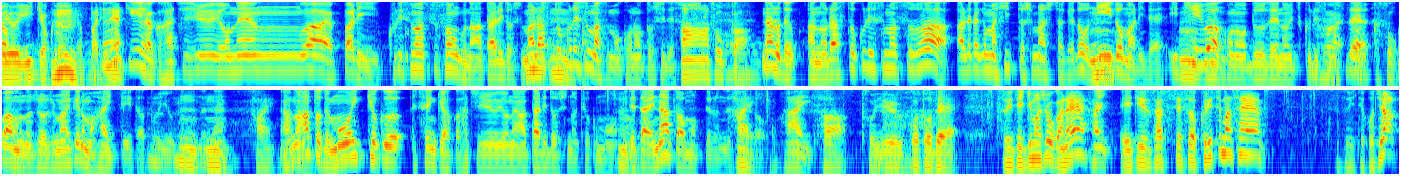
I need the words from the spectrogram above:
ういういい曲をやっぱりね、1984年はやっぱりクリスマスソングの当たり年、まあ、ラストクリスマスもこの年ですし、ああそうか。なのであのラストクリスマスはあれだけまあヒットしましたけど、2位止まりで。1位はこの「ドゥーゼの It's Christmas はいそでうかそうか。ワームのジョージ・マイケルも入っていたということでね、はい。あの後でもう一曲1984年当たり年の曲も入れたいなとは思ってるんですけど、はい。さあということで続いていきましょうかね、はい。80s サシセソクリスマス編。続いてこちら。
